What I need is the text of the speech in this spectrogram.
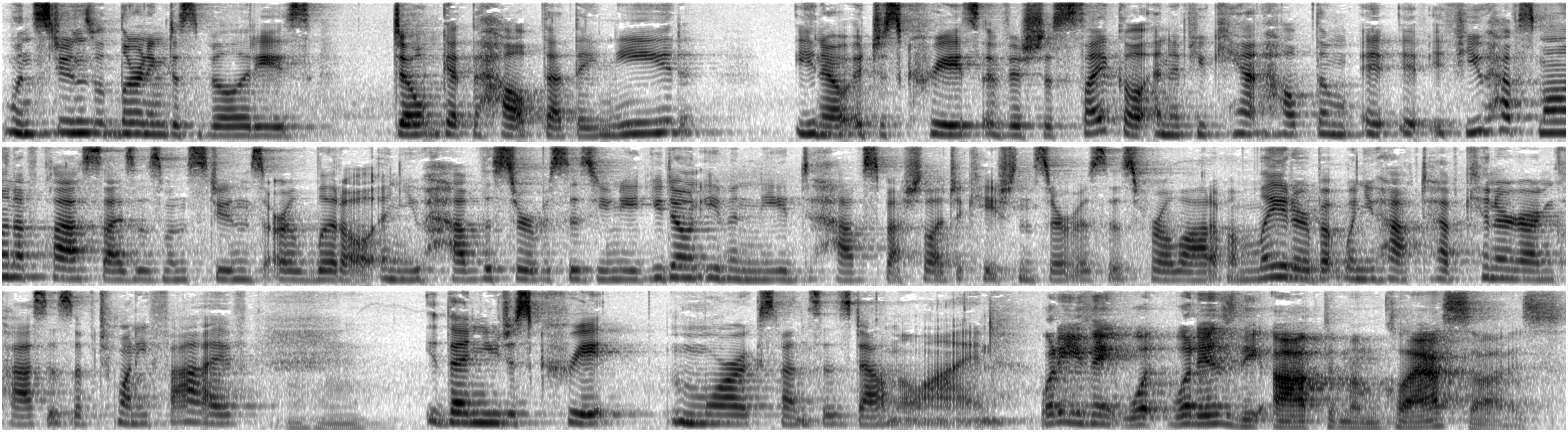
when students with learning disabilities don't get the help that they need you know it just creates a vicious cycle. And if you can't help them if you have small enough class sizes when students are little and you have the services you need you don't even need to have special education services for a lot of them later. But when you have to have kindergarten classes of 25 mm-hmm. then you just create more expenses down the line. What do you think what, what is the optimum class size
